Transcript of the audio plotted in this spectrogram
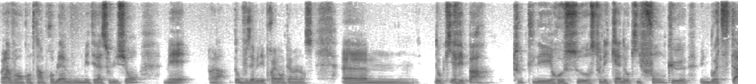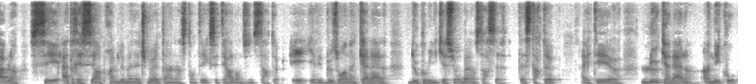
voilà vous rencontrez un problème, vous mettez la solution, mais voilà donc vous avez des problèmes en permanence. donc il n'y avait pas toutes les ressources, tous les canaux qui font que une boîte stable, c'est adresser un problème de management à un instant T, etc. dans une startup. Et il y avait besoin d'un canal de communication, balance ta startup, a été euh, le canal, un écho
